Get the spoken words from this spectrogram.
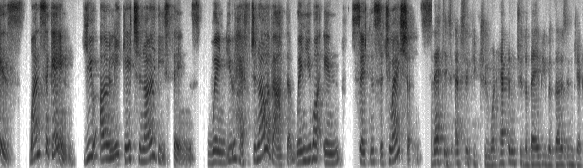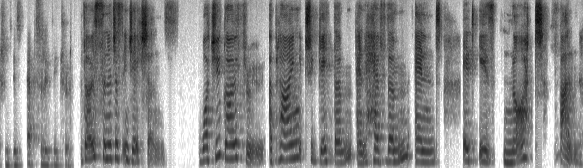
is, once again, you only get to know these things when you have to know about them, when you are in certain situations. That is absolutely true. What happened to the baby with those injections is absolutely true. Those Synagis injections, what you go through applying to get them and have them, and it is not fun.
